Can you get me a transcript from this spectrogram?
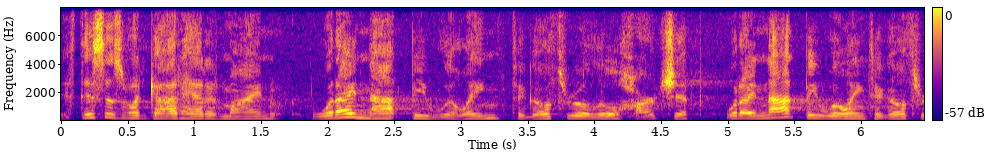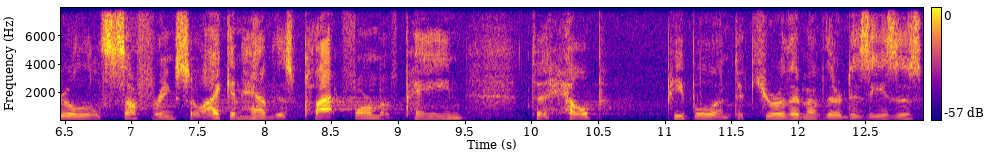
if this is what God had in mind, would I not be willing to go through a little hardship? Would I not be willing to go through a little suffering so I can have this platform of pain to help people and to cure them of their diseases?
